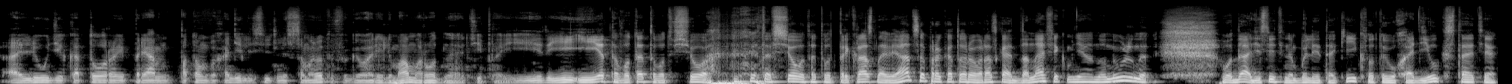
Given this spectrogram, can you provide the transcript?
а люди, которые прям потом выходили действительно из самолетов и говорили, мама родная, типа, и, и, и это вот это вот все, это все вот эта вот прекрасная авиация, про которую вы рассказываете, да нафиг мне оно нужно. Вот да, действительно были такие, кто-то и уходил, кстати,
